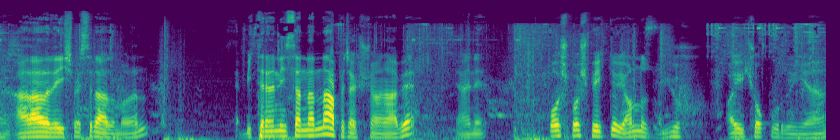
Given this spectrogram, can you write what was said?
Yani ara ara değişmesi lazım oranın. Ya Bitiren insanlar ne yapacak şu an abi? Yani boş boş bekliyor. Yalnız yuh. Ay çok vurdun ya.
